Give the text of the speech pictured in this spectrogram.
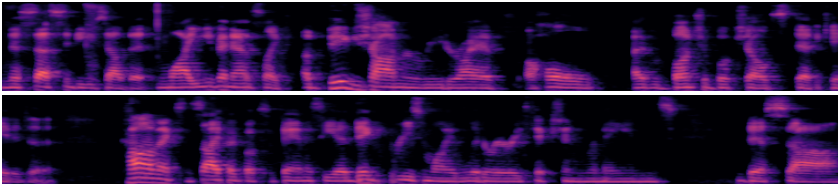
necessities of it, and why even as like a big genre reader, I have a whole I have a bunch of bookshelves dedicated to comics and sci-fi books and fantasy. A big reason why literary fiction remains this uh,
